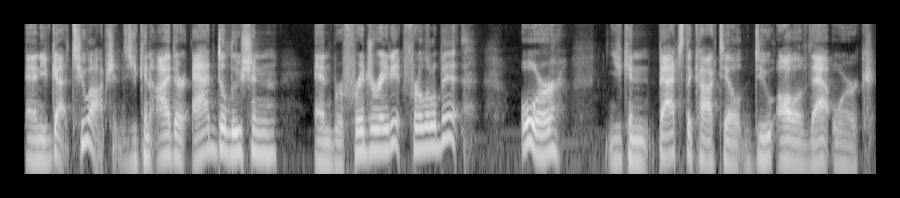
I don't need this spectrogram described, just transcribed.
And you've got two options. You can either add dilution and refrigerate it for a little bit, or you can batch the cocktail, do all of that work,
